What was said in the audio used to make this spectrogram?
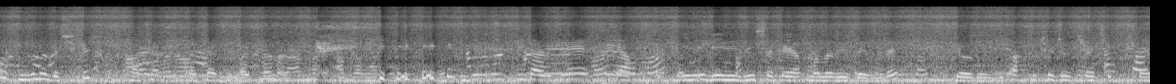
Olsun buna da şükür. Kaçak kaçak baksana. bir tanesini yaptım. Yine Deniz'in şaka yapmaları üzerinde gördüğünüz gibi. Ah bu çocuğu içine çekmişler.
